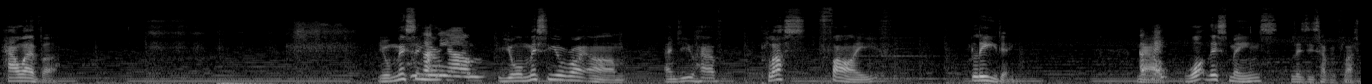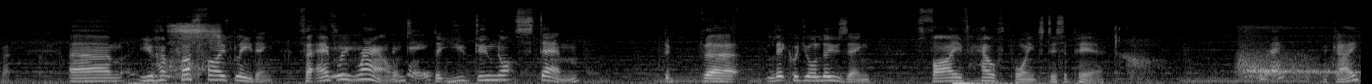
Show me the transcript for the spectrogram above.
However, you're missing your the arm? you're missing your right arm, and you have plus five bleeding. Now, Okay. what this means, Lizzie's having flashbacks. Um, you have plus five bleeding for every round Okay. that you do not stem the, the liquid you're losing. Five health points disappear. Okay. Okay,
